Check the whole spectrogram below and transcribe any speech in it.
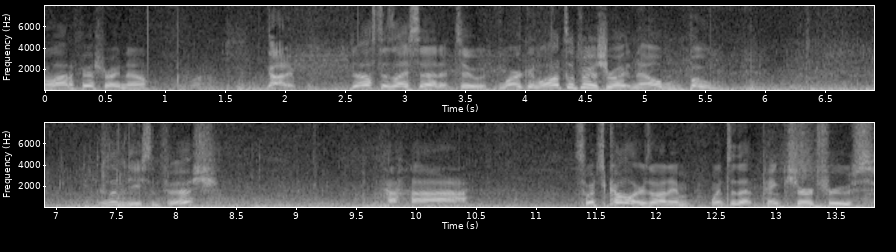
a lot of fish right now. Got him. Just as I said it too. Marking lots of fish right now. Boom. There's a decent fish. Ha ha. Switch colors on him. Went to that pink chartreuse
